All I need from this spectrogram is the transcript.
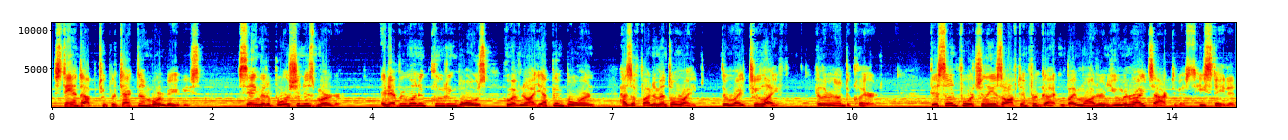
stand up to protect unborn babies, saying that abortion is murder, and everyone, including those who have not yet been born, has a fundamental right, the right to life, Hilarion declared. This unfortunately is often forgotten by modern human rights activists, he stated.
